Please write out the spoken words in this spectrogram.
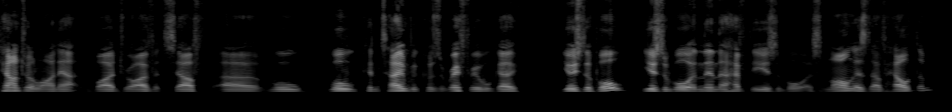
counter line out by drive itself uh, will will contain because the referee will go use the ball, use the ball, and then they have to use the ball as long as they've held them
